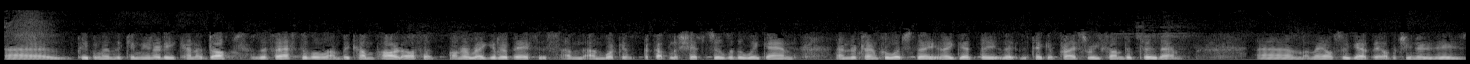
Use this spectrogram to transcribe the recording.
uh, people in the community can adopt the festival and become part of it on a regular basis and, and work a, couple of shifts over the weekend in return for which they, they get the, the ticket price refunded to them um, and they also get the opportunity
